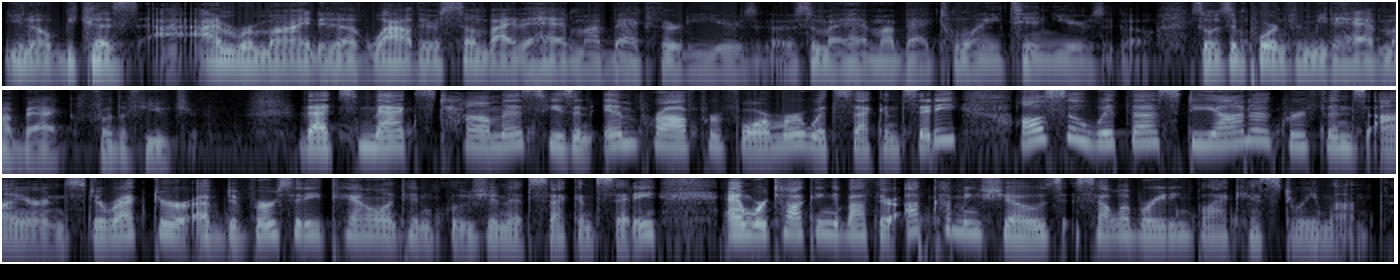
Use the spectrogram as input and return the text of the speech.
you know, because I, am reminded of, wow, there's somebody that had my back 30 years ago. Somebody had my back 20, 10 years ago. So it's important for me to have my back for the future. That's Max Thomas. He's an improv performer with Second City. Also with us, Deanna Griffins Irons, Director of Diversity, Talent, Inclusion at Second City. And we're talking about their upcoming shows celebrating Black History Month.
